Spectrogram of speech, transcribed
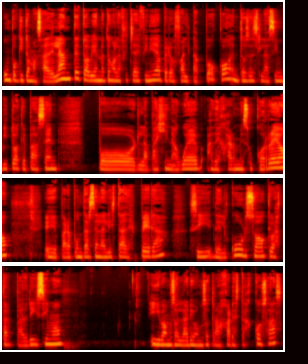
un poquito más adelante, todavía no tengo la fecha definida, pero falta poco, entonces las invito a que pasen por la página web a dejarme su correo eh, para apuntarse en la lista de espera ¿sí? del curso, que va a estar padrísimo. Y vamos a hablar y vamos a trabajar estas cosas.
